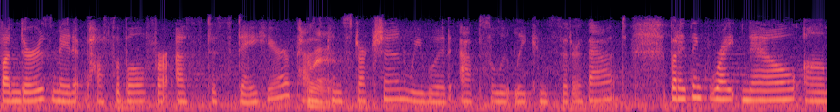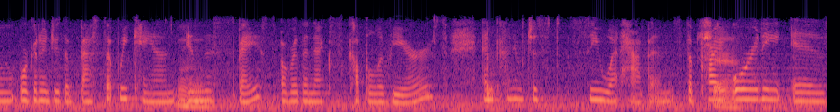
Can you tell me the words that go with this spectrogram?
funders made it possible for us to stay here past Right. construction, we would absolutely consider that. But I think right now, um, we're going to do the best that we can in Mhm. this space over the next couple of years and kind of just see what happens. The Sure. priority is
